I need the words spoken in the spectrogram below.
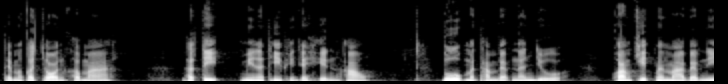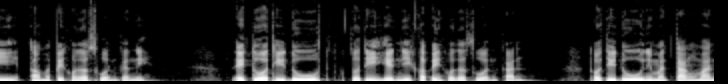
แต่มันก็จรเข้ามา สติมีหน้าที่เพียงแค่เห็นเอา้า รูปมันทำแบบนั้นอยู่ ความคิดมันมาแบบนี้ เอ้ามันเป็นคนละส่วนกันนี่ไอตัวที่ดูตัวที่เห็นนี้ก็เป็นคนละส่วนกัน ตัวที่ดูนี่มันตั้งมั่น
